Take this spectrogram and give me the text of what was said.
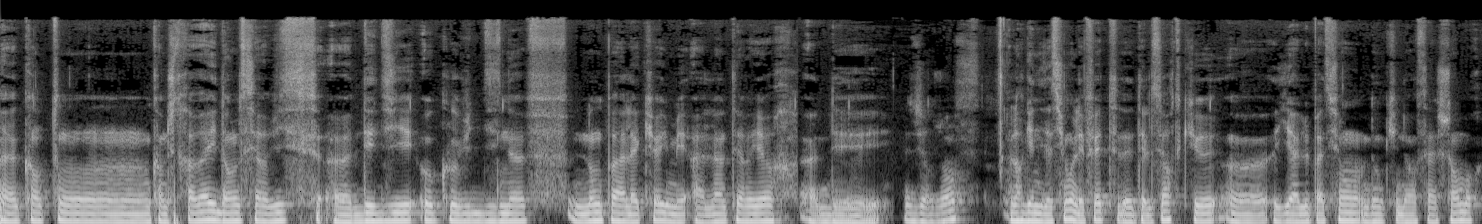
Euh, quand on, quand je travaille dans le service euh, dédié au Covid-19, non pas à l'accueil, mais à l'intérieur euh, des urgences, l'organisation elle est faite de telle sorte que il y a le patient donc dans sa chambre,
